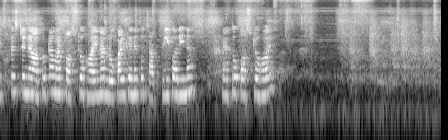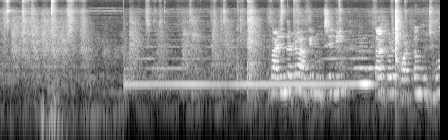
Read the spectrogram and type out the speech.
এক্সপ্রেস ট্রেনে অতটা আমার কষ্ট হয় না লোকাল ট্রেনে তো চাপতেই পারি না, এত কষ্ট হয়। বারান্দাটা আগে মুছে নিই, তারপরে ঘরটা মুছবো।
